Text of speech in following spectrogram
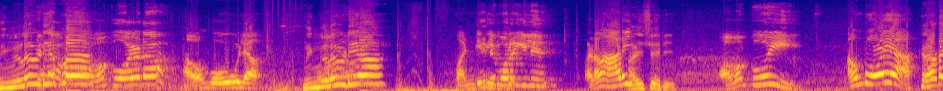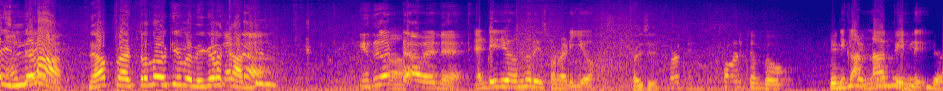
നിങ്ങളെവിടെയാപ്പാ അവൻ പോയടാ. അവൻ പോവൂല. നിങ്ങളെവിടെയാ? വണ്ടി നിന്റെ എടാ മാറി. അത് ശരി. അവൻ പോയി. അവൻ പോയാ? എടാ ഇല്ലടാ. ഞാൻ പെട്ടെന്ന് നോക്കിയപ്പോ നിങ്ങളെ കണ്ടു? ഇത് കണ്ടാ അവന്റെ എന്റെ ഒന്ന് റീസ്പോണ്ട് അടിക്കോ? അത് ശരി. ഫോൺ അടിച്ചെന്തോ ഇനി കണ്ണാപ്പി ഉണ്ട്.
